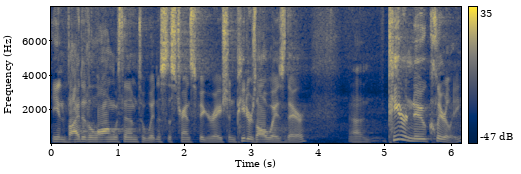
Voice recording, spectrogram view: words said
he invited along with them to witness this transfiguration. Peter's always there. Uh, Peter knew clearly.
